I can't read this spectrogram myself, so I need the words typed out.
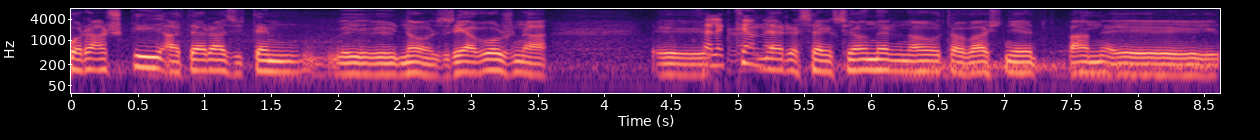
porażki, a teraz ten y, no, z Jaworzna y, Selekcjoner. trener, selekcjoner, no to właśnie pan y,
